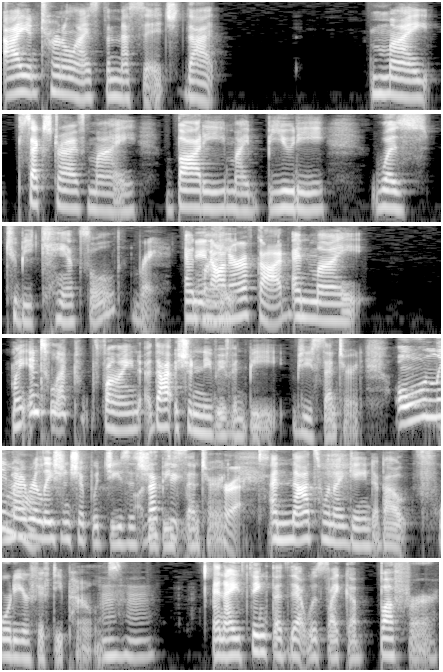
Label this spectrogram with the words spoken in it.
I internalized the message that my sex drive, my body, my beauty was to be canceled. Right. And in my- honor of God. and my my intellect fine. That shouldn't even be be centered. Only my relationship with jesus should That's be centered. correct. and that's when i gained about 40 or 50 pounds. Hmm and i think that that was like a buffer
